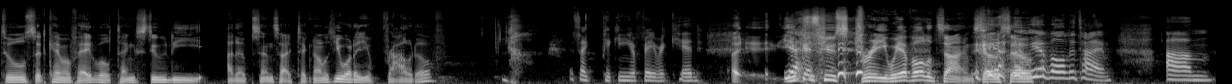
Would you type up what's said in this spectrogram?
tools that came available thanks to the Adobe Sensei technology? What are you proud of? It's like picking your favorite kid. Uh, you yes. can choose three. We have all the time. So, so we have all the time. Um,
